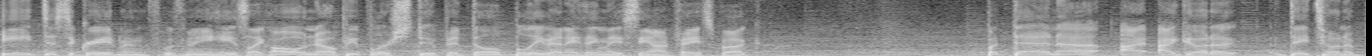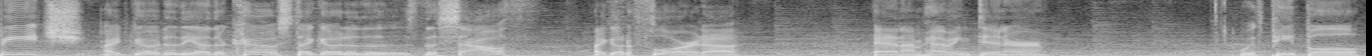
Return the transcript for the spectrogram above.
He disagreed with me. He's like, oh no, people are stupid. They'll believe anything they see on Facebook. But then uh, I, I go to Daytona Beach. I'd go to the other coast. I go to the, the south. I go to Florida. And I'm having dinner with people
